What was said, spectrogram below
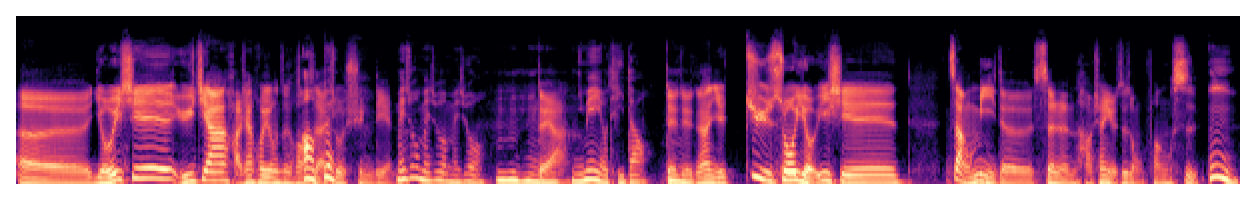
呃，有一些瑜伽好像会用这个方式来做训练。没错没错没错，嗯嗯嗯，对啊，里面有提到，对对，那也据说有一些。藏密的僧人好像有这种方式，嗯，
